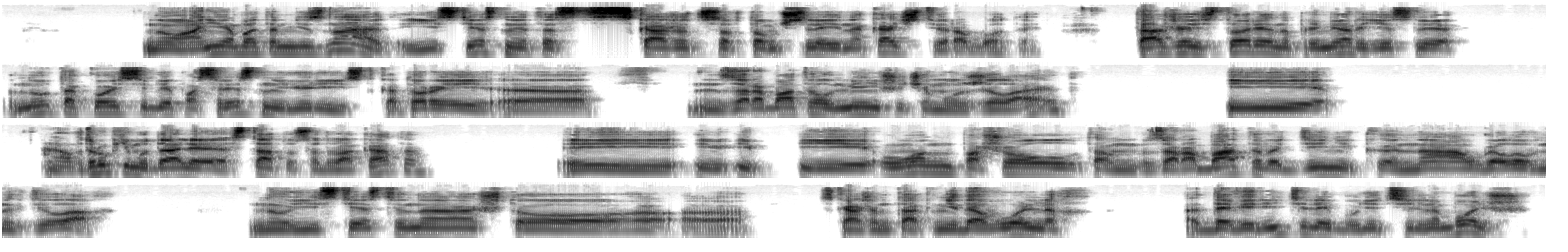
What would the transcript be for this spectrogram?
Но они об этом не знают, и, естественно, это скажется в том числе и на качестве работы. Та же история, например, если ну, такой себе посредственный юрист, который э, зарабатывал меньше, чем он желает, и вдруг ему дали статус адвоката, и, и, и он пошел там зарабатывать денег на уголовных делах. Ну, естественно, что, э, скажем так, недовольных доверителей будет сильно больше.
